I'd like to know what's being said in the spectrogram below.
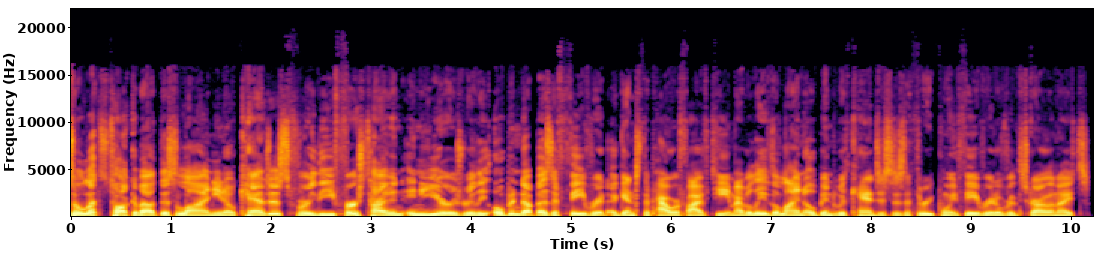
So let's talk about this line. You know, Kansas, for the first time in, in years, really opened up as a favorite against the Power Five team. I believe the line opened with Kansas as a three point favorite over the Scarlet Knights.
